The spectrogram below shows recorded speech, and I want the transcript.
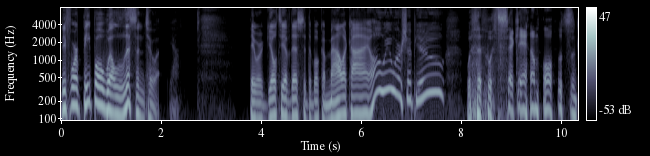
before people will listen to it? Yeah. They were guilty of this at the book of Malachi. Oh, we worship you with with sick animals, and,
